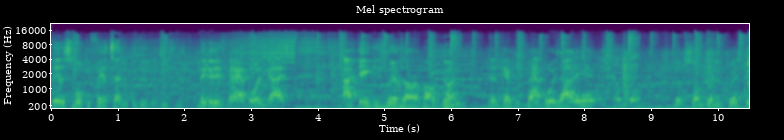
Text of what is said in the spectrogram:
Little smoky face technical difficulties now. Look at this bad boys, guys. I think these ribs are about done. Let's get these bad boys out of here. Looks so good. Looks so good and crispy.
